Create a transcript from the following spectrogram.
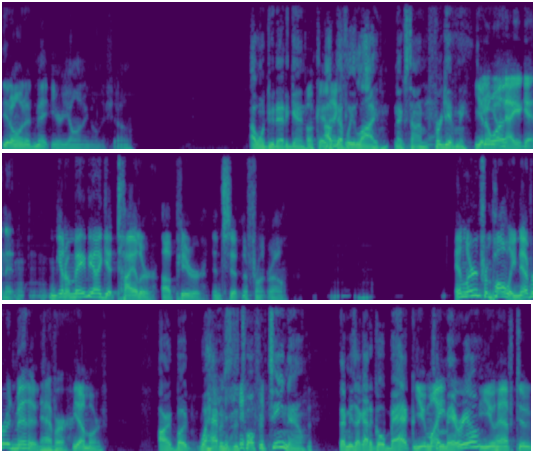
You don't admit you're yawning on the show. I won't do that again. Okay, I'll thank you. definitely lie next time. Forgive me. You There know go. what? Now you're getting it. you know, maybe I get Tyler up here and sit in the front row. And learn from Paulie. Never admitted. Never. Yeah, Marv. All right, but what happens to 12:15 now? That means I got to go back You might Mario. You have to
